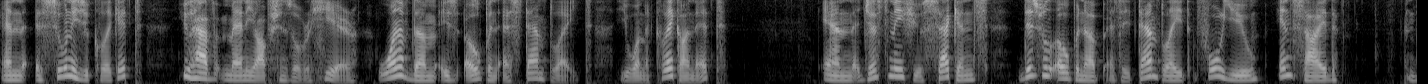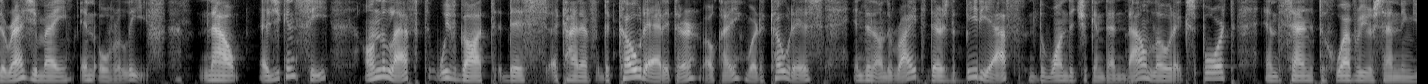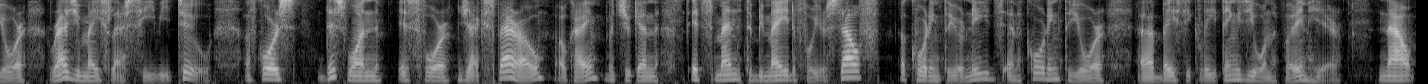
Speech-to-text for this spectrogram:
And as soon as you click it, you have many options over here. One of them is open as template. You want to click on it, and just in a few seconds, this will open up as a template for you inside the resume in Overleaf. Now, as you can see, on the left, we've got this uh, kind of the code editor, okay, where the code is, and then on the right, there's the PDF, the one that you can then download, export, and send to whoever you're sending your resume slash CV to. Of course, this one is for Jack Sparrow, okay, but you can, it's meant to be made for yourself, according to your needs and according to your uh, basically things you want to put in here. Now,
